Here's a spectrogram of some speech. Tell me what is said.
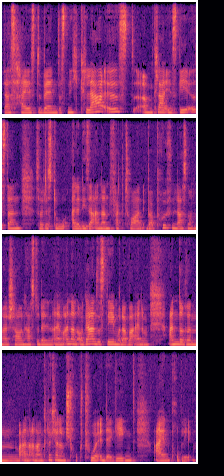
Das heißt, wenn das nicht klar ist, ähm, klar ESG ist, dann solltest du alle diese anderen Faktoren überprüfen lassen und mal schauen, hast du denn in einem anderen Organsystem oder bei einem anderen, bei einer anderen knöchernen Struktur in der Gegend ein Problem.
